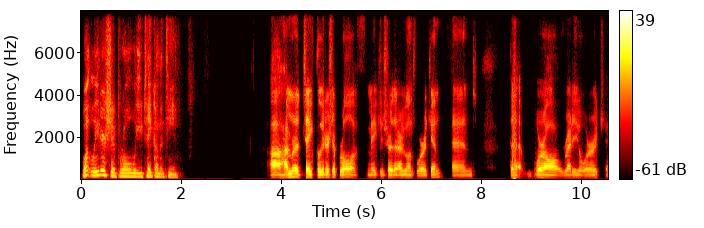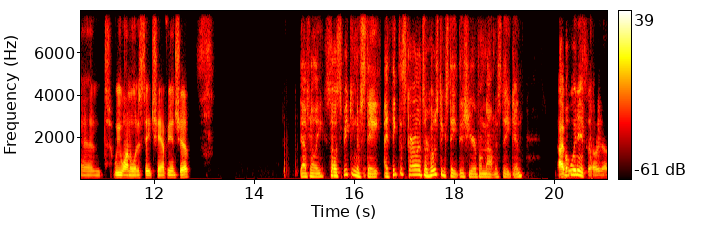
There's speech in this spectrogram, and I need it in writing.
What leadership role will you take on the team? Uh, I'm going to take the leadership role of making sure that everyone's working and that we're all ready to work and we want to win a state championship. Definitely. So speaking of state, I think the Scarlets are hosting state this year, if I'm not mistaken. I What would it- so, yeah.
